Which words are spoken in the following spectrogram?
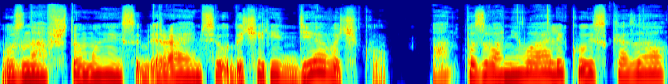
узнав, что мы собираемся удочерить девочку, он позвонил Алику и сказал,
